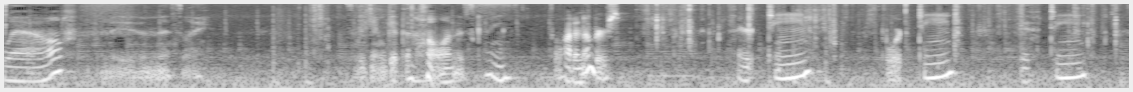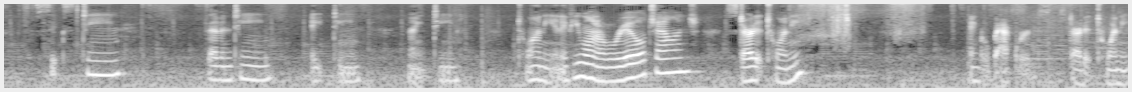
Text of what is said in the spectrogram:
12, move them this way so we can get them all on the screen. It's a lot of numbers. 13, 14, 15, 16, 17, 18, 19, 20. And if you want a real challenge, start at 20 and go backwards. Start at 20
